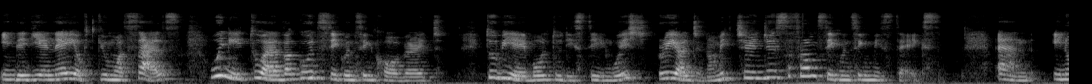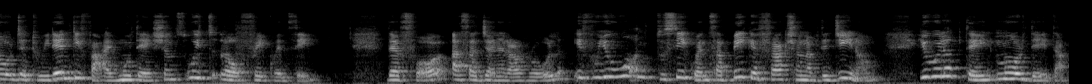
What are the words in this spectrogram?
in the DNA of tumor cells, we need to have a good sequencing coverage to be able to distinguish real genomic changes from sequencing mistakes, and in order to identify mutations with low frequency. Therefore, as a general rule, if you want to sequence a bigger fraction of the genome, you will obtain more data,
